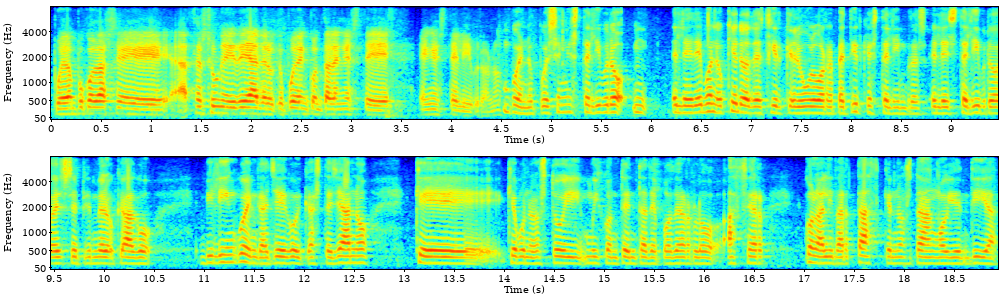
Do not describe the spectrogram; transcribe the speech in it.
pueda un poco darse, hacerse una idea de lo que puede encontrar en este, en este libro. ¿no? Bueno, pues en este libro mm, leeré, bueno, quiero decir que luego repetir que este libro, es, este libro es el primero que hago bilingüe en gallego y castellano que, bueno, estoy muy contenta de poderlo hacer con la libertad que nos dan hoy en día,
